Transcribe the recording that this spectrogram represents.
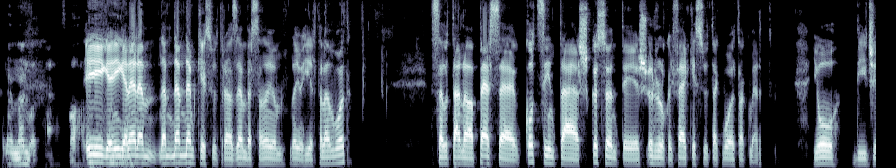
Nem, nem volt Igen, igen, nem, nem, nem, nem készült rá az ember, szóval nagyon, nagyon hirtelen volt. Szóval utána persze kocintás, köszöntés, örülök, hogy felkészültek voltak, mert jó DJ,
